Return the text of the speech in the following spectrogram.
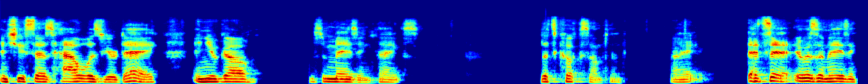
and she says, How was your day? And you go, It's amazing. Thanks. let's cook something. Right. That's it. It was amazing.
